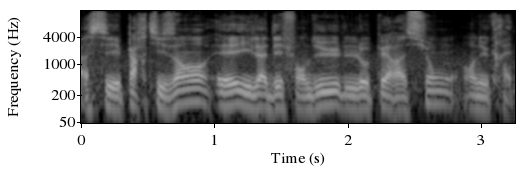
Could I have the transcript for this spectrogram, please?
à ses partisans et il a défendu l'opération en Ukraine.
